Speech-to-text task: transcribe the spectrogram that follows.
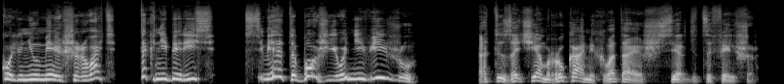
Коли не умеешь рвать, так не берись! Света Божьего не вижу!» «А ты зачем руками хватаешь?» — сердится фельдшер.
